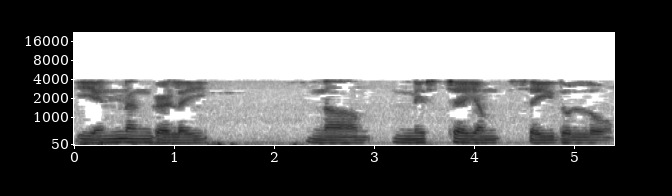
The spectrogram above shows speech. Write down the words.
எண்ணங்களை நாம் நிச்சயம் செய்துள்ளோம்.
